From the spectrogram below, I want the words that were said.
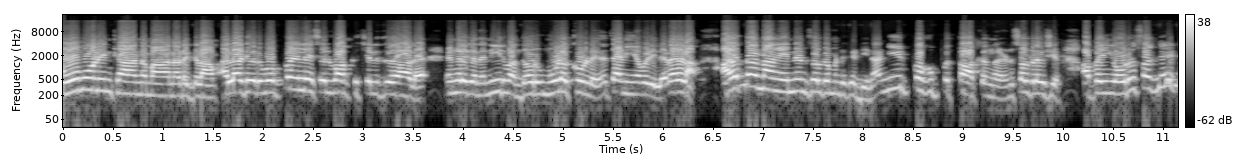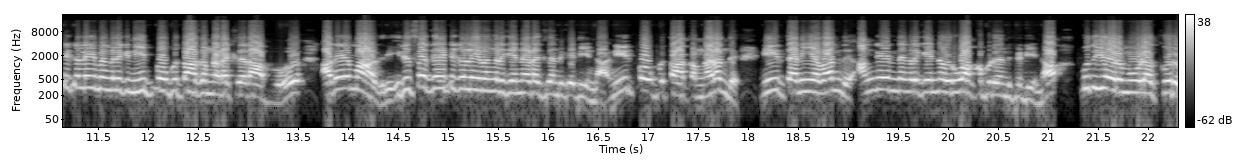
ஹோமோனின் காரணமாக நடக்கலாம். அல்லாட்டி ஒரு வெப்பநிலை செல்வாக்கு செலுத்துவதால எங்களுக்கு அந்த நீர் வந்து ஒரு மூலக்கூறுல இருந்து தனியா வெளியில வரலாம். அதைத்தான் நாங்க என்னன்னு சொல்றோம்னு கேட்டீங்கன்னா நீர் பகுப்பு தாக்கங்கள்னு சொல்ற விஷயம். அப்ப இங்க ஒரு சகேட்டுகளையும் எங்களுக்கு நீர்ப்பகுப்பு தாக்கம் நடக்குதுடா அதே மாதிரி இரு சகேட்டுகளையும் எங்களுக்கு என்ன நடக்குதுன்னு கேட்டீங்கன்னா நீர் பகுப்பு தாக்கம் நடந்து நீர் தனியா வந்து அங்க இருந்து எங்களுக்கு என்ன உருவாக்கப்படுதுன்னு கேட்டீங்கன்னா புதிய ஒரு மூலக்கூறு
